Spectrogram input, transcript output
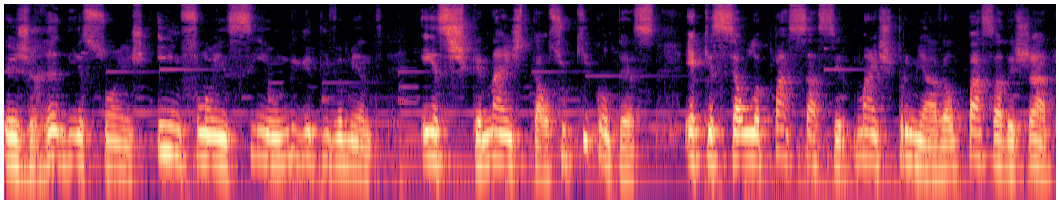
as radiações influenciam negativamente esses canais de cálcio, o que acontece é que a célula passa a ser mais permeável, passa a deixar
